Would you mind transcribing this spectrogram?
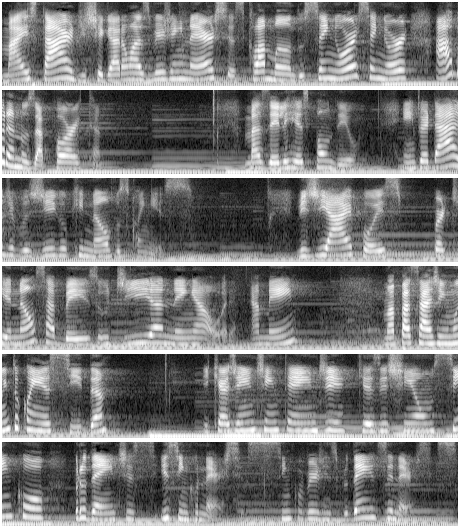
Mais tarde chegaram as virgens nércias, clamando: Senhor, Senhor, abra-nos a porta. Mas ele respondeu: Em verdade vos digo que não vos conheço. Vigiai, pois, porque não sabeis o dia nem a hora. Amém? Uma passagem muito conhecida e que a gente entende que existiam cinco prudentes e cinco nércias. Cinco virgens prudentes e nércias.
